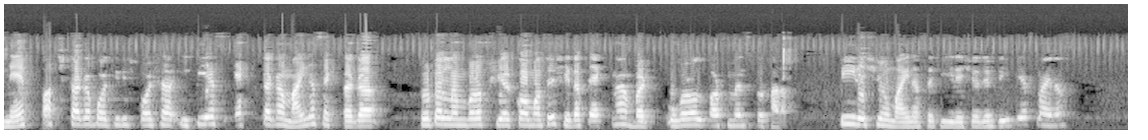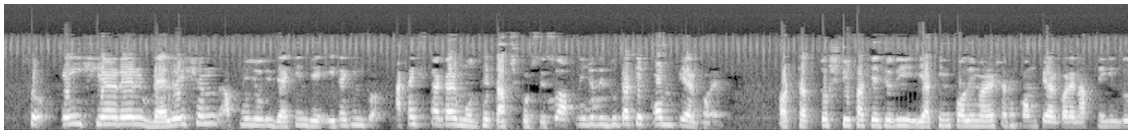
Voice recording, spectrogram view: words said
ন্যাপ পাঁচ টাকা পঁয়ত্রিশ পয়সা ইপিএস এক টাকা মাইনাস এক টাকা টোটাল নাম্বার অফ শেয়ার কম আছে, সেটা এক না বাট ওভারঅল পারফরমেন্স তো খারাপ। পি রেশিও মাইনাসে পি রেশিও যেহেতু ইপিএস মাইনাস তো এই শেয়ারের ভ্যালুয়েশন আপনি যদি দেখেন যে এটা কিন্তু আঠাইশ টাকার মধ্যে টাচ করছে। সো আপনি যদি দুটাকে কম্পেয়ার করেন, অর্থাৎ তশরিফাকে যদি ইয়াকিন পলিমারের সাথে কম্পেয়ার করেন, আপনি কিন্তু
